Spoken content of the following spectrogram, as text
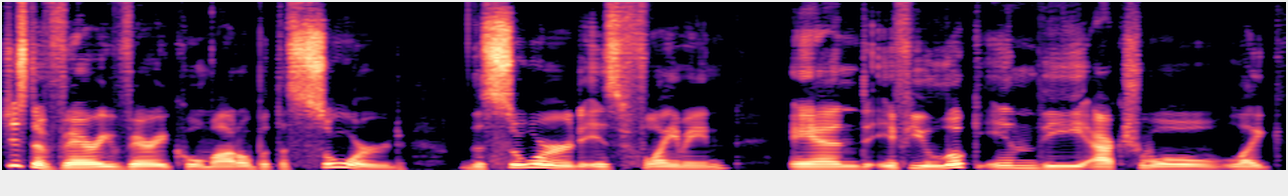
just a very very cool model. But the sword the sword is flaming. And if you look in the actual like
